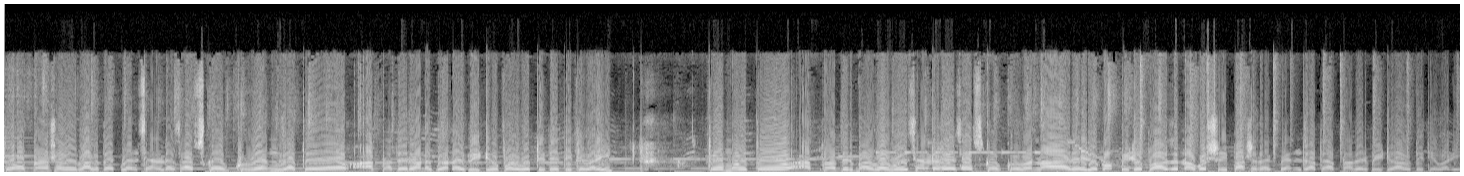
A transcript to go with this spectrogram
তো আপনারা সবাই ভালো থাকবেন, চ্যানেলটা সাবস্ক্রাইব করবেন যাতে আপনাদের অনেক ধরনের ভিডিও পরবর্তীতে দিতে পারি। তো মূলত আপনাদের বারবার বলে, চ্যানেলটা সাবস্ক্রাইব করবেন আর এইরকম ভিডিও পাওয়ার জন্য অবশ্যই পাশে থাকবেন যাতে আপনাদের ভিডিও আরও দিতে পারি।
